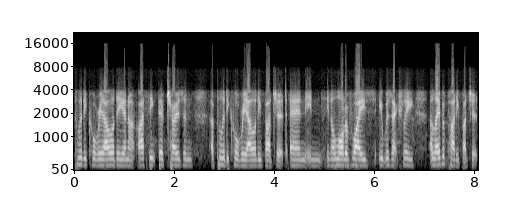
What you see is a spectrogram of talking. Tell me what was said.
political reality, and I, I, think they've chosen a political reality budget, and in, in a lot of ways, it was actually a Labor Party budget,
